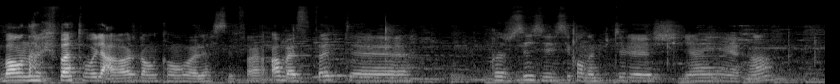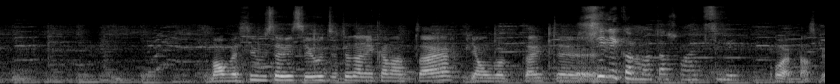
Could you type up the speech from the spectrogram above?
Bon, on n'arrive pas à trouver la roche, donc on va laisser faire. Ah, ben, c'est peut-être. Euh... Après, je sais, c'est ici qu'on a buté le chien errant. Bon, ben, si vous savez c'est où, dites-le dans les commentaires, puis on va peut-être. euh, Si les commentaires sont activés. Ouais, parce que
